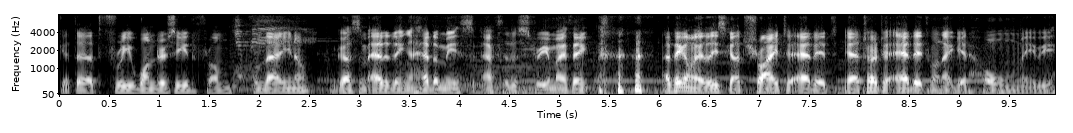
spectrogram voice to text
Get that free wonder seed from from that, you know. Got some editing ahead of me after the stream, I think. I think I'm at least gonna try to edit. Yeah, try to edit when I get home, maybe.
